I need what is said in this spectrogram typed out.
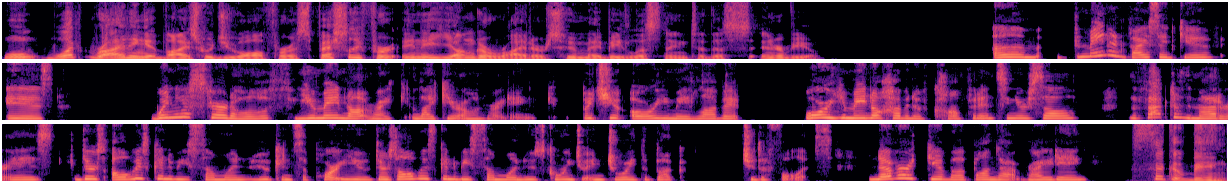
Well, what writing advice would you offer, especially for any younger writers who may be listening to this interview? Um, the main advice I'd give is when you start off, you may not write like your own writing, but you or you may love it, or you may not have enough confidence in yourself. The fact of the matter is, there's always going to be someone who can support you. There's always going to be someone who's going to enjoy the book to the fullest. Never give up on that writing Sick of being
